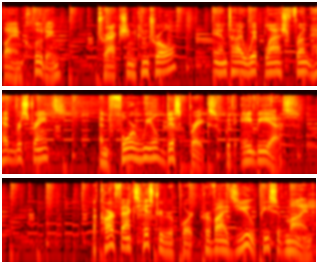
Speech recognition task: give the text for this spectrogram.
by including traction control, anti-whiplash front head restraints, and four-wheel disc brakes with ABS. A Carfax history report provides you peace of mind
